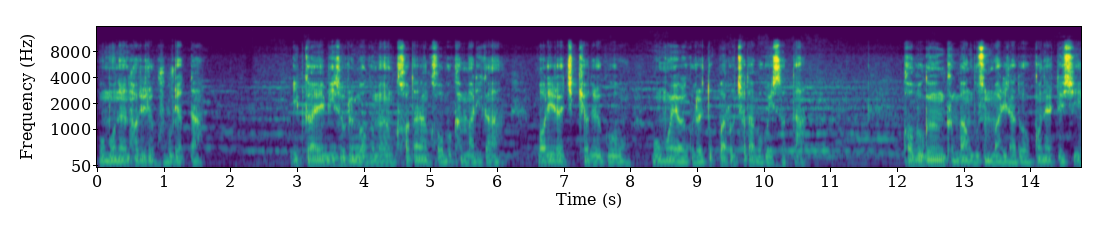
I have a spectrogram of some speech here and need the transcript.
모모는 허리를 구부렸다. 입가에 미소를 머금은 커다란 거북 한 마리가 머리를 치켜들고 모모의 얼굴을 똑바로 쳐다보고 있었다. 거북은 금방 무슨 말이라도 꺼낼 듯이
